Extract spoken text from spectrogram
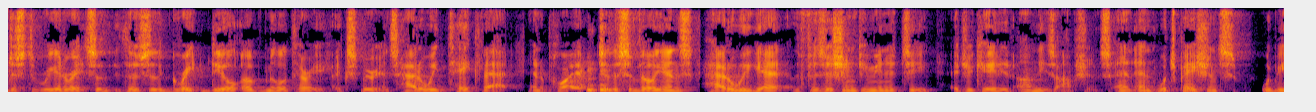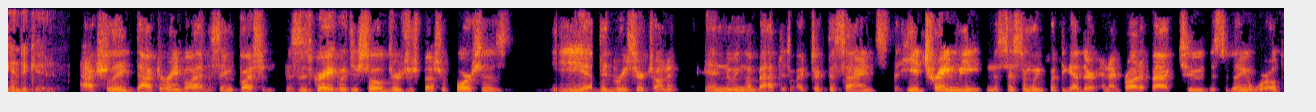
Just to reiterate, so there's a great deal of military experience. How do we take that and apply it to the civilians? How do we get the physician community educated on these options and, and which patients would be indicated? Actually, Dr. Rainville had the same question. This is great with your soldiers, your special forces. He uh, did research on it in New England Baptist. I took the science that he had trained me in the system we put together and I brought it back to the civilian world.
